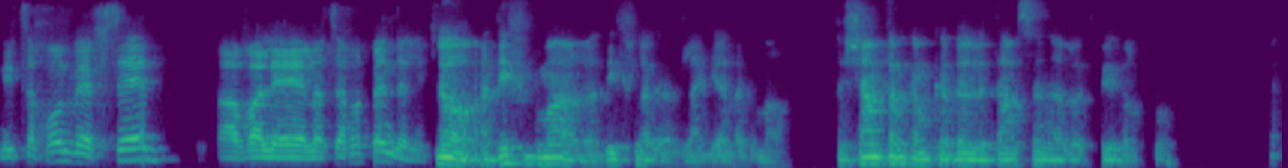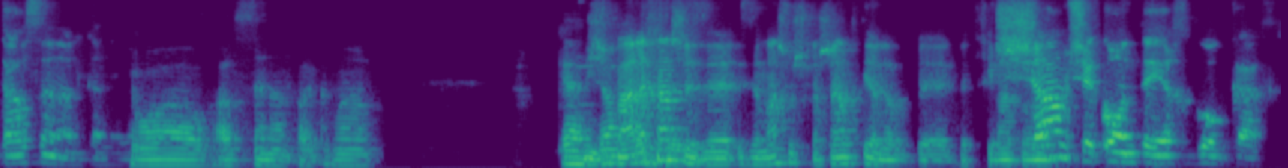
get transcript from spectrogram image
ניצחון והפסד, אבל אה, לנצח בפנדלים. לא, עדיף גמר, עדיף לה- להגיע לגמר. ושם אתה גם מקבל את ארסנל או את ליברפול. את ארסנל כנראה. וואו, ארסנל בגמר. כן, נשבע לך. שזה זה משהו שחשבתי עליו בתחילת שם שקונטה יחגוג ככה.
